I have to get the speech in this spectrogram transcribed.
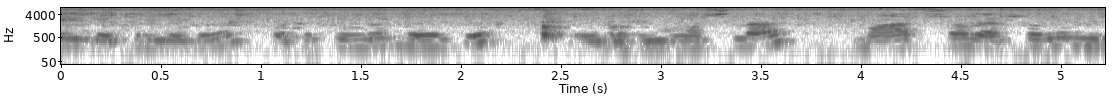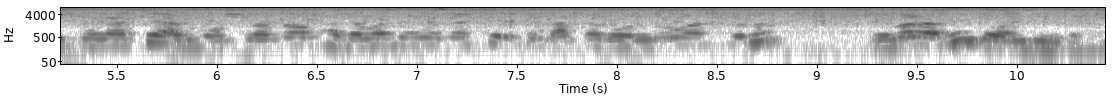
এই দেখুন কত সুন্দর হয়েছে। এই দেখুন মশলা, মাছ সব একসঙ্গে মিশে গেছে আর মশলাটাও ভাজা ভাজা হয়ে গেছে, এতে কাঁচা গন্ধও আসবে না। এবার আমি জল দিয়ে দেবো।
